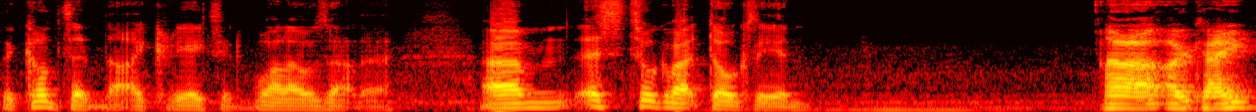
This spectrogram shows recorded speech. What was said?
the content that I created while I was out there. Um, let's talk about dogs, Ian. Uh, okay.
